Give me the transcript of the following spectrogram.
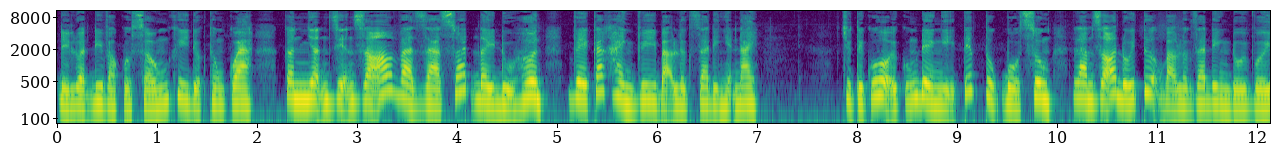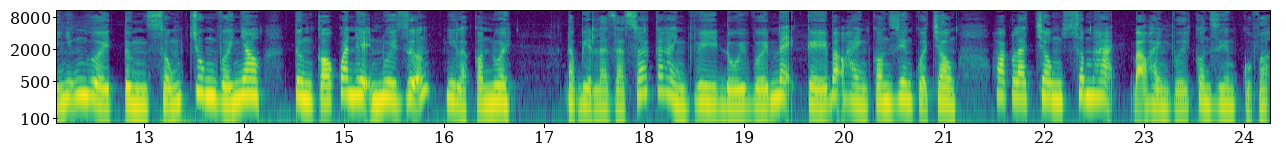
Để luật đi vào cuộc sống khi được thông qua, cần nhận diện rõ và giả soát đầy đủ hơn về các hành vi bạo lực gia đình hiện nay. Chủ tịch Quốc hội cũng đề nghị tiếp tục bổ sung làm rõ đối tượng bạo lực gia đình đối với những người từng sống chung với nhau, từng có quan hệ nuôi dưỡng như là con nuôi – đặc biệt là giả soát các hành vi đối với mẹ kế bạo hành con riêng của chồng hoặc là chồng xâm hại bạo hành với con riêng của vợ.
